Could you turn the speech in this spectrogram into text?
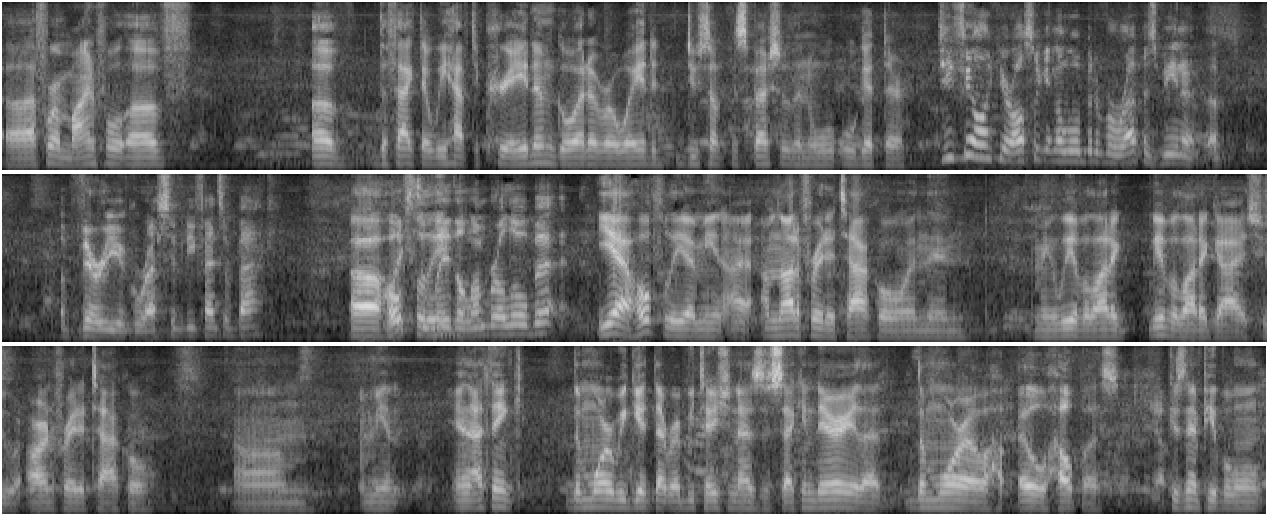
uh, if we're mindful of of the fact that we have to create them, go out of our way to do something special, then we'll, we'll get there. Do you feel like you're also getting a little bit of a rep as being a, a, a very aggressive defensive back? Uh, hopefully, lay the lumber a little bit. Yeah, hopefully. I mean, I, I'm not afraid to tackle, and then, I mean, we have a lot of we have a lot of guys who aren't afraid to tackle. Um, I mean, and I think the more we get that reputation as a secondary, that the more it'll, it'll help us, because yep. then people won't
